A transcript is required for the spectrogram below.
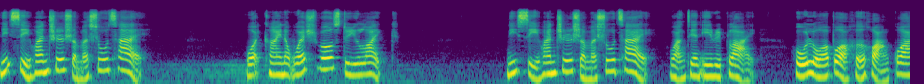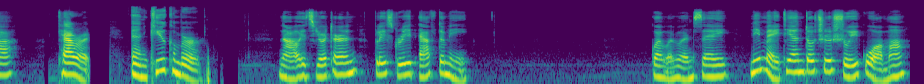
你喜欢吃什么蔬菜 ？what kind of vegetables do you like? 你喜欢吃什么蔬菜？王建一 reply，胡萝卜和黄瓜，carrot and cucumber. Now it's your turn. Please read after me. 关文文 say，你每天都吃水果吗？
